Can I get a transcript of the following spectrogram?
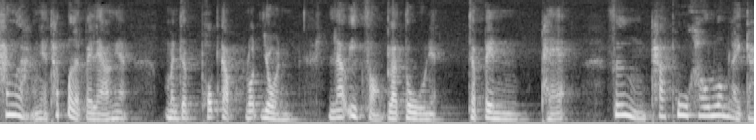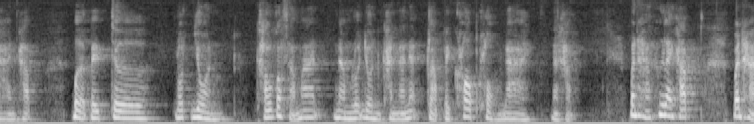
ข้างหลังเนี่ยถ้าเปิดไปแล้วเนี่ยมันจะพบกับรถยนต์ แล้วอีก 2 ประตูเนี่ยจะเป็นแพะ ซึ่งถ้าผู้เข้าร่วมรายการครับ เปิดไปเจอรถยนต์ เขาก็สามารถนำรถยนต์คันนั้นเนี่ยกลับไปครอบครองได้นะครับ ปัญหาคืออะไรครับ ปัญหา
